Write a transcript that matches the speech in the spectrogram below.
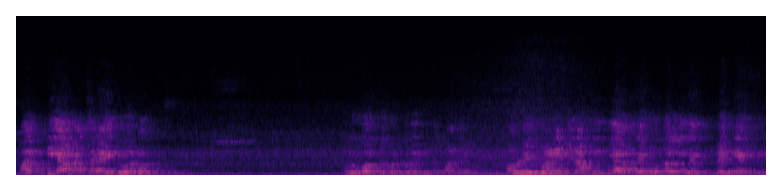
மத்திய அமைச்சர் ஐந்து வருடம். ஒரு ஒருத்தர் மட்டும் வைத்த பதவி அவருடைய மனைவி தான் இந்தியாவிலே முதல் எம் பெண் எம்பி.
